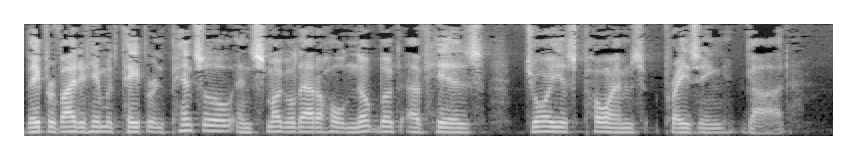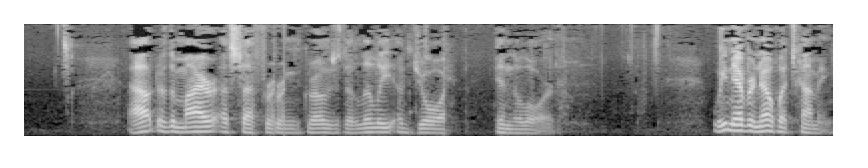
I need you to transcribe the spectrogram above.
They provided him with paper and pencil and smuggled out a whole notebook of his joyous poems praising God. Out of the mire of suffering grows the lily of joy in the Lord. We never know what's coming.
